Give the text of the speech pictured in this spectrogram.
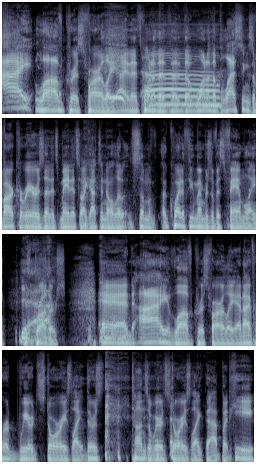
I love Chris Farley. I, that's one of the, the, the one of the blessings of our career is that it's made it so I got to know a little some of uh, quite a few members of his family, his Yeah. brothers, and I love Chris Farley. And I've heard weird stories like there's tons of weird stories like that. But he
